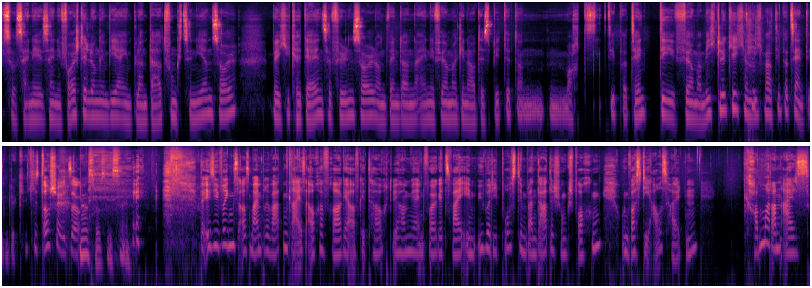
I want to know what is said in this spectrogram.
so seine, seine Vorstellungen, wie ein Implantat funktionieren soll, welche Kriterien es erfüllen soll. Und wenn dann eine Firma genau das bittet, dann macht die Patient, die Firma mich glücklich und ich mache die Patientin glücklich. Das ist doch schön so. Na, so soll es sein. Da ist übrigens aus meinem privaten Kreis auch eine Frage aufgetaucht. Wir haben ja in Folge 2 eben über die Brustimplantate schon gesprochen und was die aushalten. Kann man dann als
